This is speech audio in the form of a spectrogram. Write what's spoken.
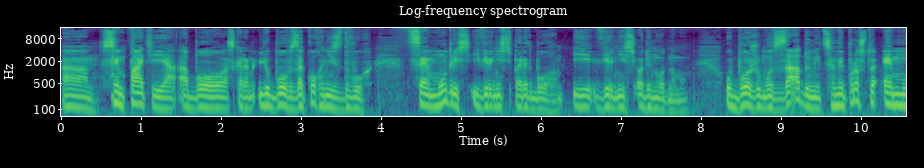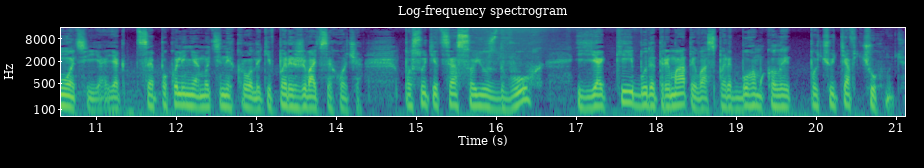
а, симпатія або, скажімо, любов, закоханість двох. Це мудрість і вірність перед Богом, і вірність один одному. У Божому задумі це не просто емоція, як це покоління емоційних кроликів, переживати все хоче. По суті, це союз двох, який буде тримати вас перед Богом, коли почуття вчухнуть.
